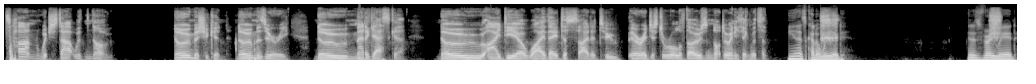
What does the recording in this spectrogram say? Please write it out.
ton which start with no. No Michigan, no Missouri, no Madagascar. No idea why they decided to register all of those and not do anything with them. Yeah, that's kind of weird. It is very weird.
